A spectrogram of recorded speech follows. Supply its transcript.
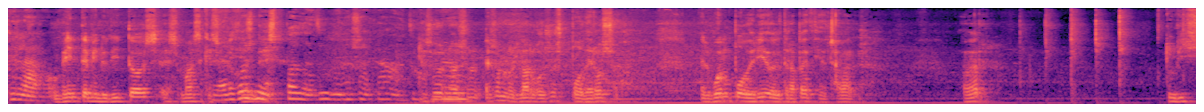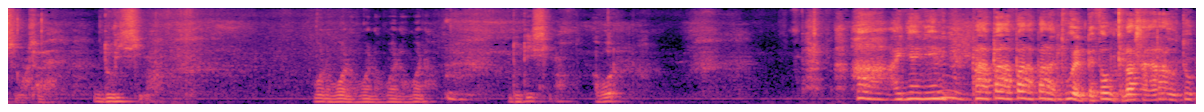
Qué largo. 20 minutitos es más que Largo es suficiente. mi espalda, tú, que no se acaba, tú. Eso no, es, eso no es largo, eso es poderoso. El buen poderío del trapecio, chaval. A ver. Durísimo, ¿sabes? Durísimo. Bueno, bueno, bueno, bueno, bueno. Durísimo. Agur. ¡Ah! ¡Ay, ay, ay! Para, para, para, para, tú, el pezón, que lo has agarrado tú,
